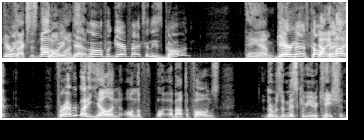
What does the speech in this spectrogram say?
You wait- is not you on wait line that seven. long for Fairfax and he's gone. Damn, Gary. Fairfax, call now, back. am I- for everybody yelling on the about the phones, there was a miscommunication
